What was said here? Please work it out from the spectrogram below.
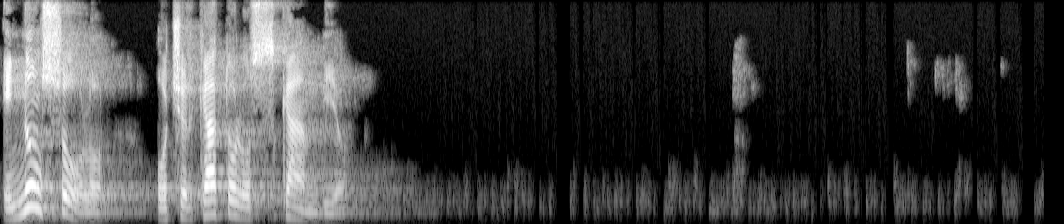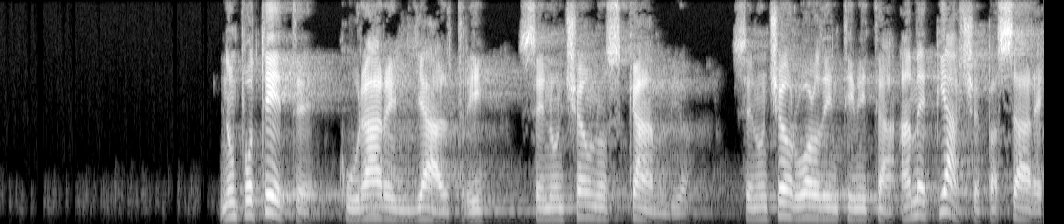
E non solo ho cercato lo scambio. Non potete curare gli altri se non c'è uno scambio, se non c'è un ruolo di intimità. A me piace passare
